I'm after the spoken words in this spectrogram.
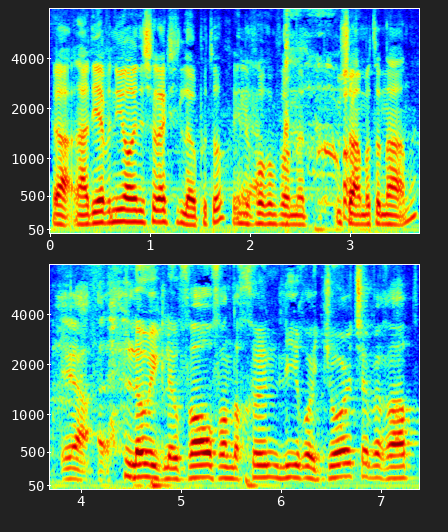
Ja, nou die hebben we nu al in de selectie lopen, toch? In de vorm van uh, Tanane. Ja, Loïc Loval, Van der Gun, Leroy George hebben we gehad.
